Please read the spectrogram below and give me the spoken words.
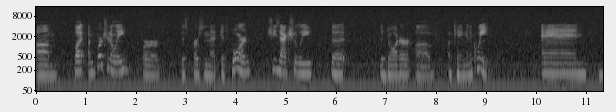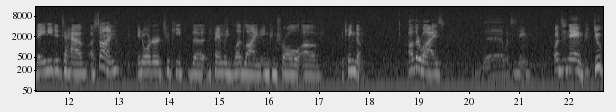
Um, but unfortunately for this person that gets born, she's actually the the daughter of a king and a queen and they needed to have a son in order to keep the, the family bloodline in control of the kingdom. Otherwise, uh, what's his name? What's his name? Duke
